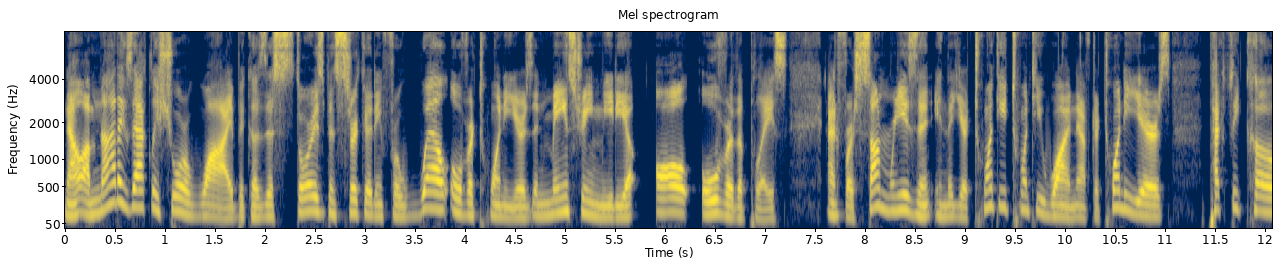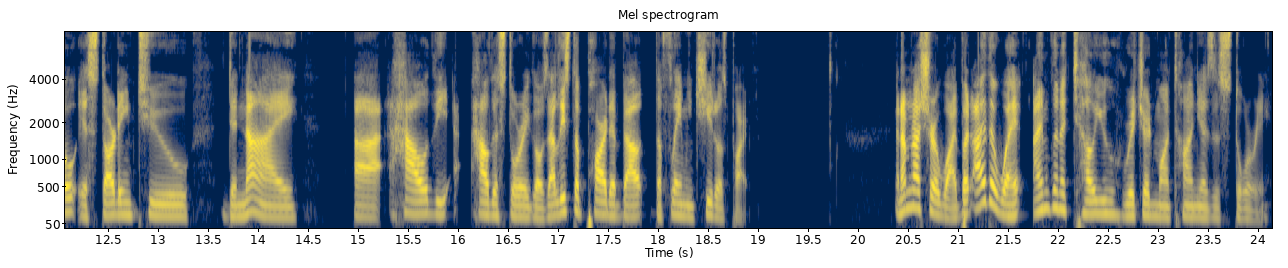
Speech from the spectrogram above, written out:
Now, I'm not exactly sure why, because this story's been circulating for well over 20 years in mainstream media all over the place. And for some reason, in the year 2021, after 20 years, PepsiCo is starting to deny uh, how the how the story goes. At least the part about the flaming Cheetos part. And I'm not sure why, but either way, I'm going to tell you Richard Montañez's story.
